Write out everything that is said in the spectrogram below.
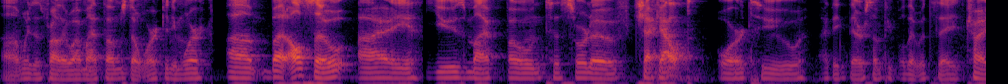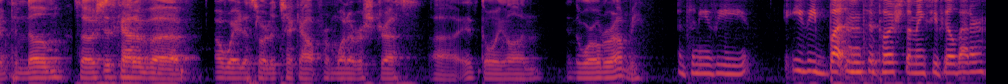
Um, which is probably why my thumbs don't work anymore. Um, but also, I use my phone to sort of check out or to, I think there are some people that would say trying to numb. So it's just kind of a, a way to sort of check out from whatever stress uh, is going on in the world around me. It's an easy easy button to push that makes you feel better.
